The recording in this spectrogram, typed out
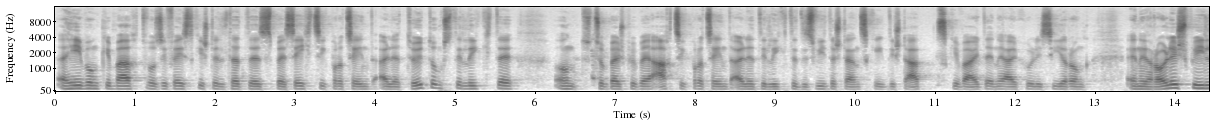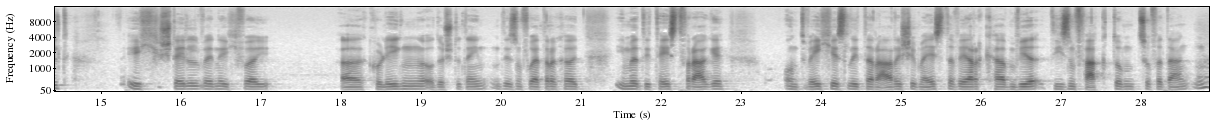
Erhebung gemacht, wo sie festgestellt hat, dass bei 60 Prozent aller Tötungsdelikte und zum Beispiel bei 80 Prozent aller Delikte des Widerstands gegen die Staatsgewalt eine Alkoholisierung eine Rolle spielt. Ich stelle, wenn ich vor äh, Kollegen oder Studenten diesen Vortrag halte, immer die Testfrage, und welches literarische Meisterwerk haben wir diesem Faktum zu verdanken?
